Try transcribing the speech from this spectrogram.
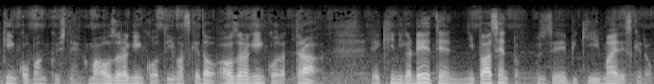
銀行バンク支店、まあ、青空銀行って言いますけど、青空銀行だったら、えー、金利が0.2%、税引き前ですけど、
